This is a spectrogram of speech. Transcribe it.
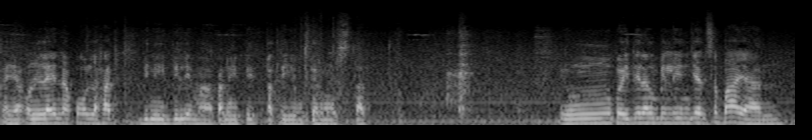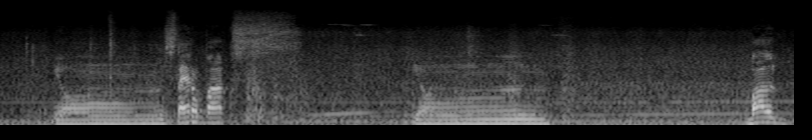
Kaya online ako lahat binibili mga kanipi, pati yung thermostat. Yung pwede lang bilhin dyan sa bayan, yung styro box, yung bulb,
